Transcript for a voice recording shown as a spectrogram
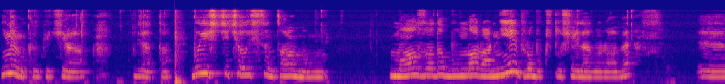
Yine mi 43 ya? Bir dakika. Bu işçi çalışsın tamam mı? Mağazada bunlar var. Niye Robux'lu şeyler var abi? Ee,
